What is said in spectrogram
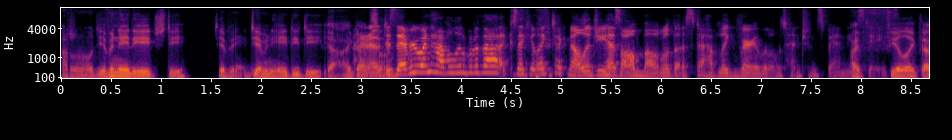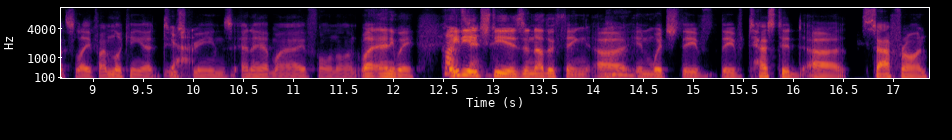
I don't know. Do you have an ADHD? Do you have, do you have any ADD? Yeah, I got. I don't know. Some. Does everyone have a little bit of that? Because I feel like technology has all modeled us to have like very little attention span these I days. I feel like that's life. I'm looking at two yeah. screens and I have my iPhone on. Well, anyway, Constant. ADHD is another thing uh, in which they've they've tested uh, saffron,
